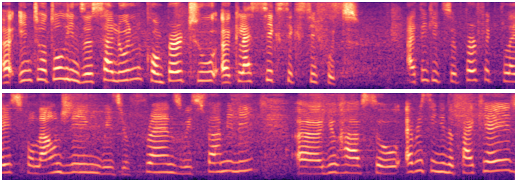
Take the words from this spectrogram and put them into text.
uh, in total in the saloon compared to a classic 60 foot. I think it's a perfect place for lounging with your friends, with family. Uh, you have so everything in the package.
